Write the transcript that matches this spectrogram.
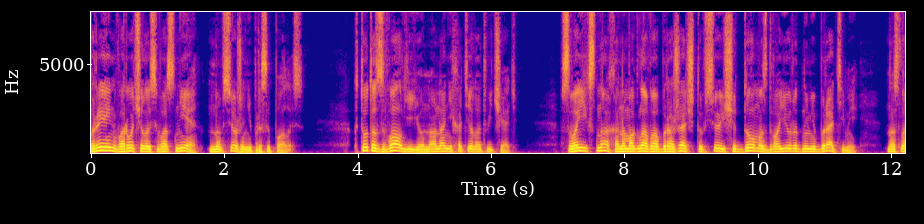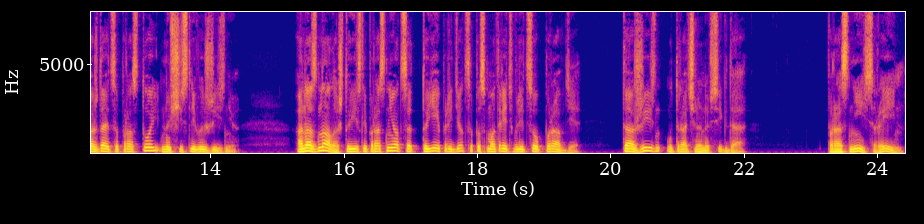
Рейн ворочалась во сне, но все же не просыпалась. Кто-то звал ее, но она не хотела отвечать. В своих снах она могла воображать, что все еще дома с двоюродными братьями, наслаждается простой, но счастливой жизнью. Она знала, что если проснется, то ей придется посмотреть в лицо правде. Та жизнь утрачена навсегда. Проснись, Рейн.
